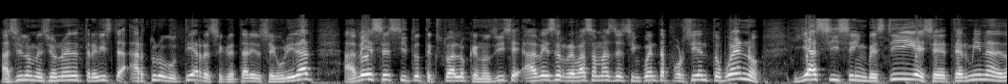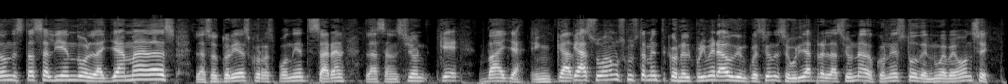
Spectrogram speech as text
Así lo mencionó en entrevista Arturo Gutiérrez, secretario de Seguridad A veces, cito textual lo que nos dice, a veces rebasa más del 50%. Bueno, ya si se investiga y se determina de dónde está saliendo las llamadas, las autoridades correspondientes harán la sanción que vaya en cada caso. Vamos justamente con el primer audio en cuestión de seguridad relacionado con esto del 911.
